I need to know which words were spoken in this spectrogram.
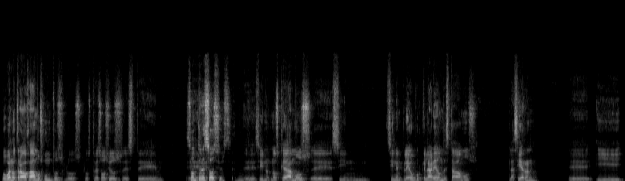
pues bueno, trabajábamos juntos, los, los tres socios. Este, Son tres eh, socios. sí, nos quedamos sin, sin empleo porque el área donde estábamos la cierran. y,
